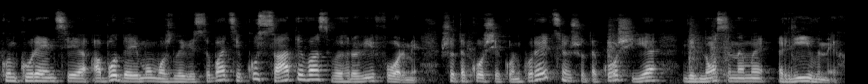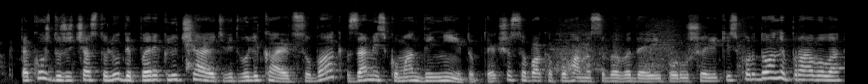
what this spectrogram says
конкуренція, або даємо можливість собаці кусати вас в ігровій формі, що також є конкуренцією, що також є відносинами рівних. Також дуже часто люди переключають, відволікають собак замість команди ні. Тобто, якщо собака погано себе веде і порушує якісь кордони, правила,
